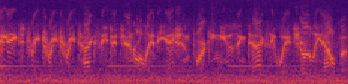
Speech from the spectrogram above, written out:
KH333 taxi to general aviation parking using taxiway Charlie Alpha.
